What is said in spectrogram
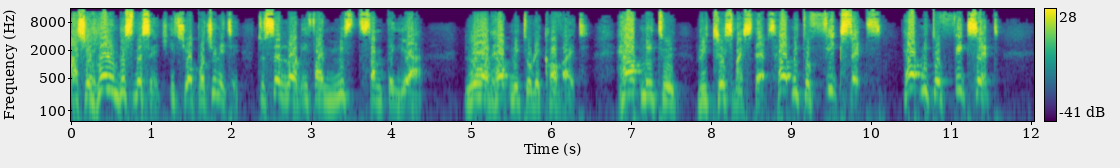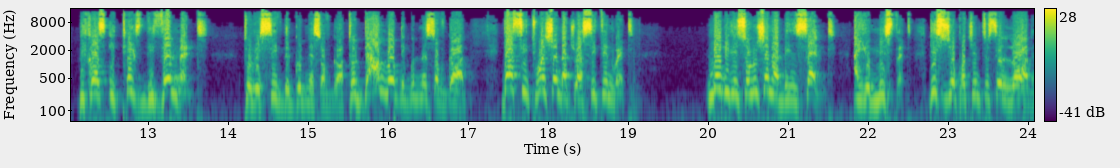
as you're hearing this message, it's your opportunity to say, Lord, if I missed something here, Lord, help me to recover it. Help me to retrace my steps. Help me to fix it. Help me to fix it. Because it takes discernment to receive the goodness of God, to download the goodness of God. That situation that you are sitting with, maybe the solution had been sent and you missed it. This is your opportunity to say, Lord,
